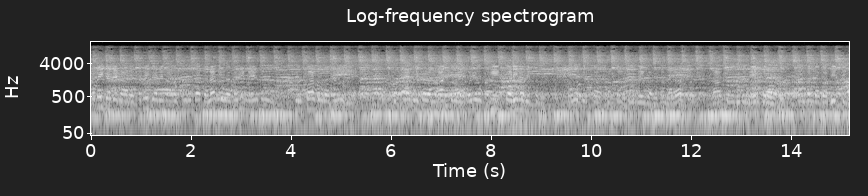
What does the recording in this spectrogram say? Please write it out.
ਸਦਾ ਹੀ ਜਜੇਕਾਰ ਸਦਾ ਹੀ ਜਜੇਕਾਰ ਸਰਬੱਤ ਦਾ ਭਲਾ ਕਰੋ ਬਾਬਾ ਜੀ, ਮਿਹਰ ਕਰੋ, ਕਿਰਪਾ ਕਰੋ ਬਾਬਾ ਜੀ। ਸੁੱਖਾ ਕਲੇਸ਼ਾਂ ਦਾ ਨਾਸ਼ ਕਰੋ ਬਾਬਾ ਜੀ, ਔਖੀ ਕੜੀ ਨਾ ਦੇਖਣ ਉਹ ਕਿਰਪਾ ਸੰਤਾਂ ਜੀ ਦੇ ਬਾਬਾ ਸਾਹਿਬ ਮਹਾਰਾਜ ਸਾਥ ਸੰਗਤ ਦੀ ਮਿਹਰ ਕਰੋ। ਸੰਤਾਂ ਬਾਬਾ ਦੀਪ ਸਿੰਘ।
